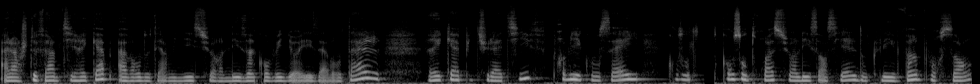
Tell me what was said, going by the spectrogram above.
Alors je te fais un petit récap avant de terminer sur les inconvénients et les avantages. Récapitulatif, premier conseil, concentre-toi sur l'essentiel, donc les 20%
